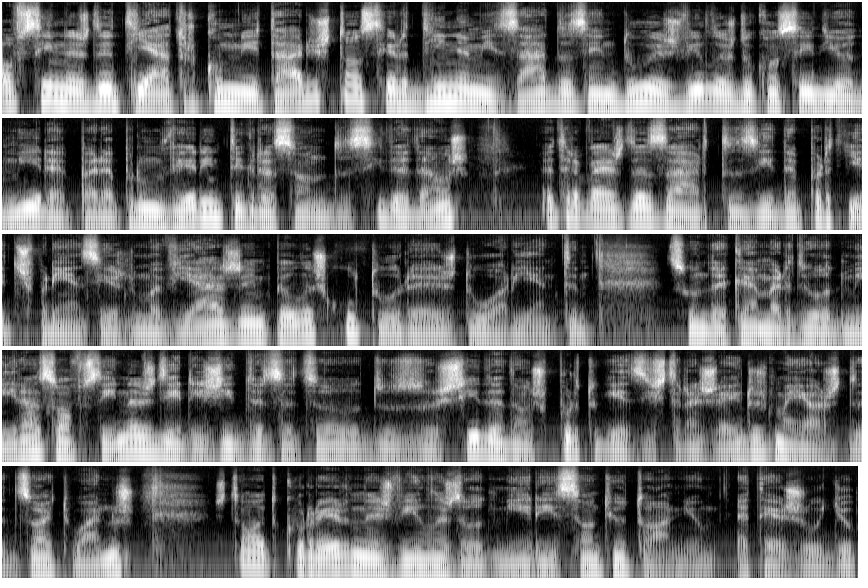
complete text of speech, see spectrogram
Oficinas de teatro comunitário estão a ser dinamizadas em duas vilas do Conselho de Odmira para promover a integração de cidadãos através das artes e da partilha de experiências numa viagem pelas culturas do Oriente. Segundo a Câmara de Odmira, as oficinas dirigidas a todos os cidadãos portugueses e estrangeiros maiores de 18 anos estão a decorrer nas vilas de Odmira e São Teotónio até julho.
